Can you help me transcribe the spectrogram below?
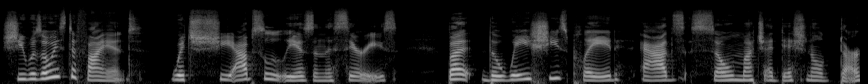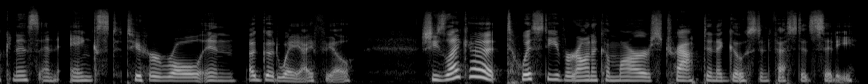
She was always defiant, which she absolutely is in this series, but the way she's played adds so much additional darkness and angst to her role in a good way, I feel. She's like a twisty Veronica Mars trapped in a ghost infested city.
